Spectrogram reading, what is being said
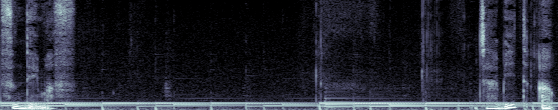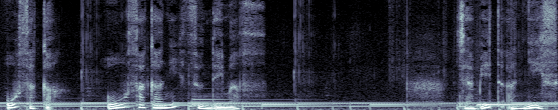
住んでいます J'habite à 大阪大阪に住んでいます J'habite à Nice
